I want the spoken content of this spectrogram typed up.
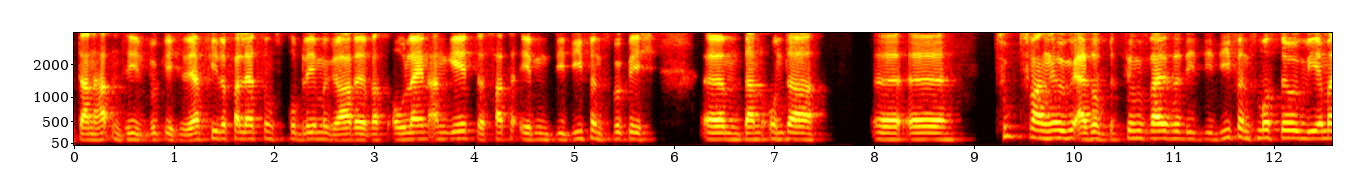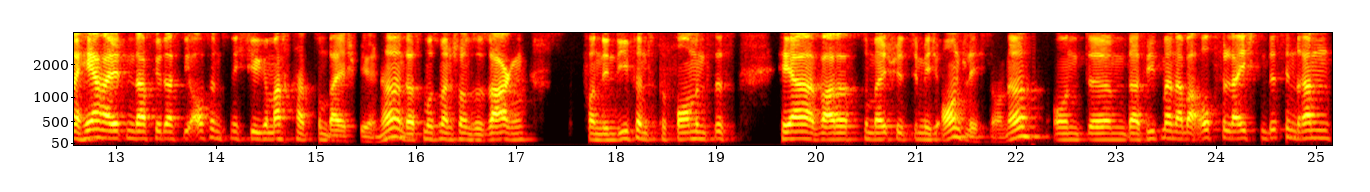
dann hatten sie wirklich sehr viele Verletzungsprobleme, gerade was O-Line angeht. Das hat eben die Defense wirklich ähm, dann unter äh, äh, Zugzwang irgendwie, also beziehungsweise die, die Defense musste irgendwie immer herhalten dafür, dass die Offense nicht viel gemacht hat, zum Beispiel. Ne? Das muss man schon so sagen. Von den Defense-Performances her war das zum Beispiel ziemlich ordentlich so. Ne? Und ähm, da sieht man aber auch vielleicht ein bisschen dran,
